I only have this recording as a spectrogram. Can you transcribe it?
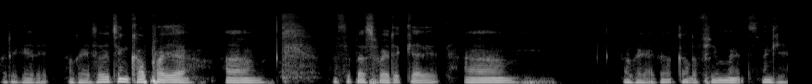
how to get it? Okay, so it's in Copr, yeah. Um, that's the best way to get it. Um, okay, I got, got a few minutes. Thank you.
